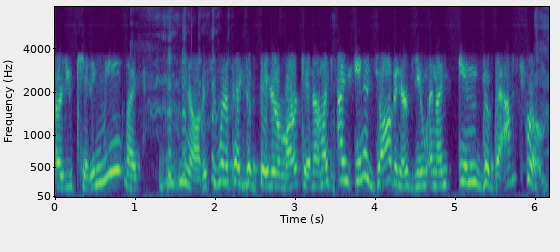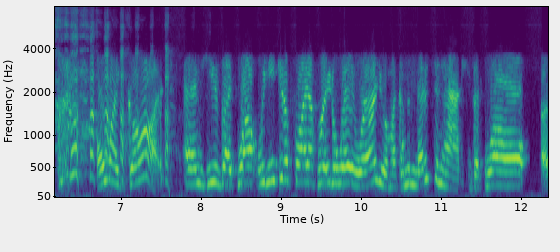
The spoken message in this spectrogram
are you kidding me? Like, you know, obviously Winnipeg's a bigger market. And I'm like, I'm in a job interview and I'm in the bathroom. oh my god! And he's like, well, we need you to fly up right away. Where are you? I'm like, I'm in Medicine Hat. He's like, well, uh,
